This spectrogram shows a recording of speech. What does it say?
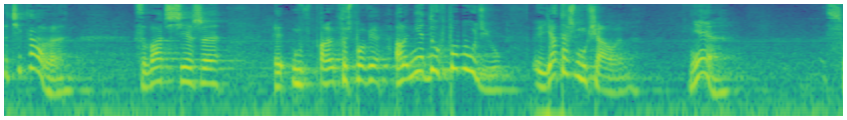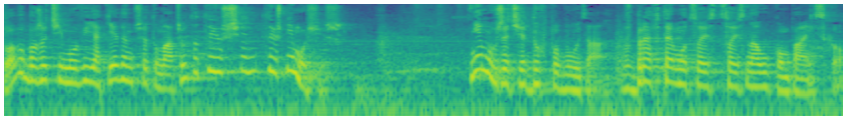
To ciekawe. Zobaczcie, że y, ale ktoś powie, ale mnie duch pobudził. Ja też musiałem. Nie. Słowo Boże ci mówi, jak jeden przetłumaczył, to ty już, się, ty już nie musisz. Nie mów, że cię duch pobudza, wbrew temu, co jest, co jest nauką pańską.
